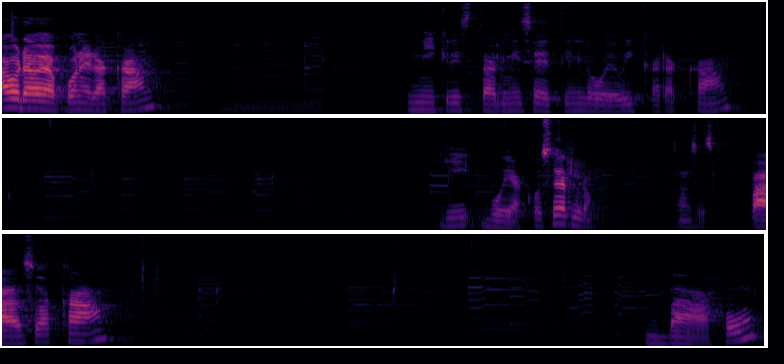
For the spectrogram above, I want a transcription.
Ahora voy a poner acá mi cristal, mi setting, lo voy a ubicar acá. Y voy a coserlo. Entonces paso acá, bajo,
